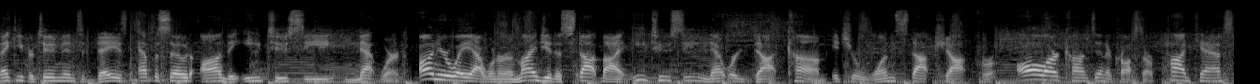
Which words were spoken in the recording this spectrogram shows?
Thank you for tuning in to today's episode on the E2C Network. On your way out, I want to remind you to stop by e2cnetwork.com. It's your one stop shop for all our content across our podcast,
